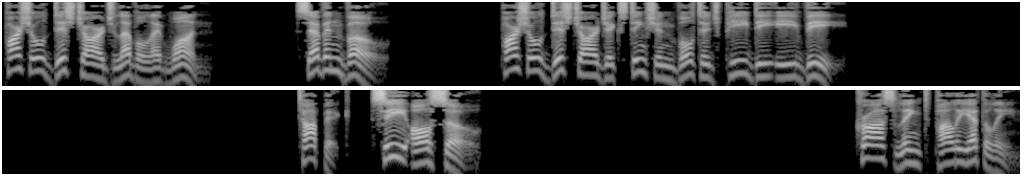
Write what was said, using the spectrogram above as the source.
partial discharge level at 1 7 vo Partial discharge extinction voltage PDEV Topic. See also. Cross-linked polyethylene.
